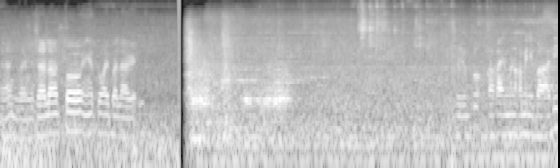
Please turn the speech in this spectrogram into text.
Ayan, maraming salamat po. Ingat po kayo palagi. So yun po. Kakain muna kami ni Buddy.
